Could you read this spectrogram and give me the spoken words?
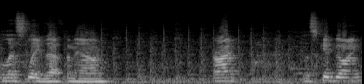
Let's leave that for now. Alright, let's keep going.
